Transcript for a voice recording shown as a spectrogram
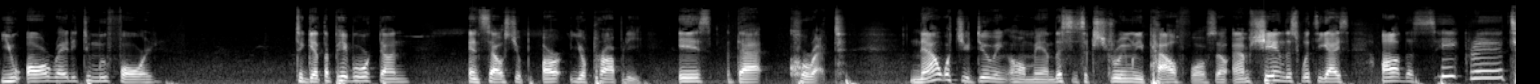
you are ready to move forward to get the paperwork done and sell your, your property. Is that correct? Now, what you're doing, oh man, this is extremely powerful. So, I'm sharing this with you guys. All the secret.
